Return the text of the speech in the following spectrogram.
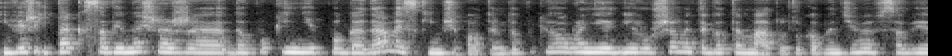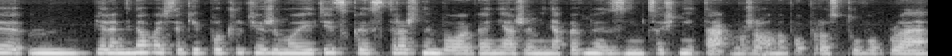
I wiesz, i tak sobie myślę, że dopóki nie pogadamy z kimś o tym, dopóki w ogóle nie, nie ruszymy tego tematu, tylko będziemy w sobie mm, pielęgnować takie poczucie, że moje dziecko jest strasznym bałaganiarzem i na pewno jest z nim coś nie tak, może ono po prostu w ogóle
